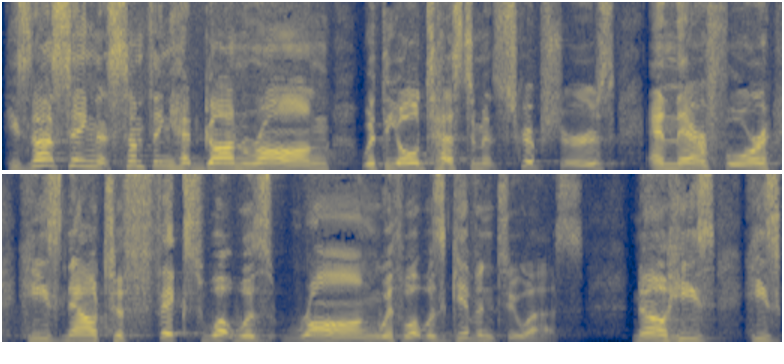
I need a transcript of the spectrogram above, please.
He's not saying that something had gone wrong with the Old Testament scriptures, and therefore he's now to fix what was wrong with what was given to us. No, he's, he's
